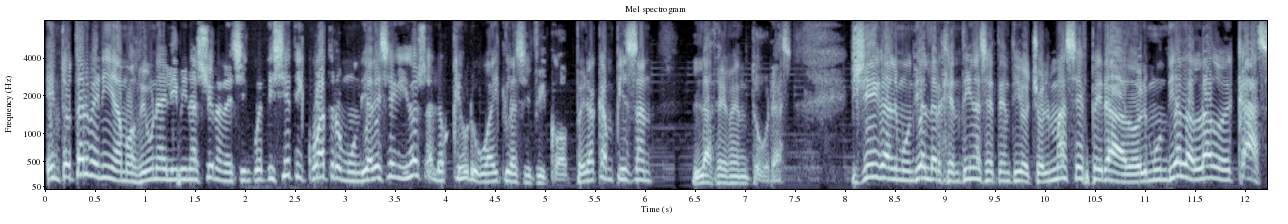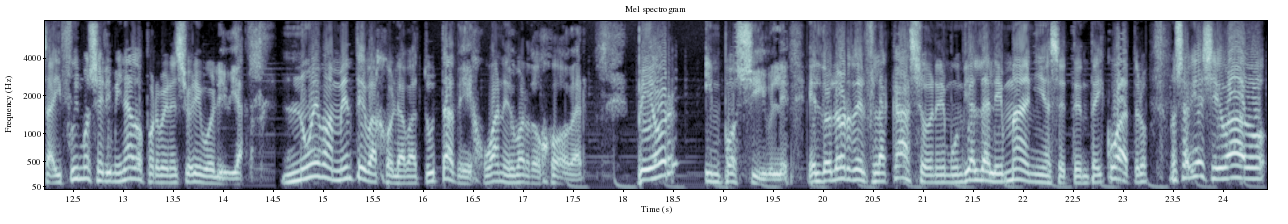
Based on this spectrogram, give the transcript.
En total veníamos de una eliminación en el 57 y cuatro mundiales seguidos a los que Uruguay clasificó, pero acá empiezan las desventuras. Llega el Mundial de Argentina 78, el más esperado, el Mundial al lado de casa, y fuimos eliminados por Venezuela y Bolivia, nuevamente bajo la batuta de Juan Eduardo Hover. Peor imposible. El dolor del fracaso en el Mundial de Alemania 74 nos había llevado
